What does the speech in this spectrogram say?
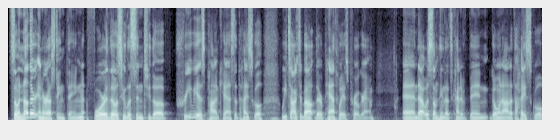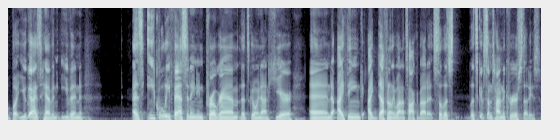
So another interesting thing for those who listened to the previous podcast at the high school, we talked about their Pathways program. And that was something that's kind of been going on at the high school, but you guys have an even as equally fascinating program that's going on here and I think I definitely want to talk about it. So let's let's give some time to career studies.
